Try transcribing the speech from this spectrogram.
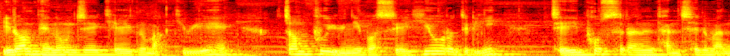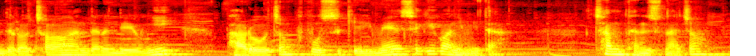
이런 베놈즈의 계획을 막기 위해 점프 유니버스의 히어로들이 제이포스라는 단체를 만들어 저항한다는 내용이 바로 점프포스 게임의 세계관입니다. 참 단순하죠?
